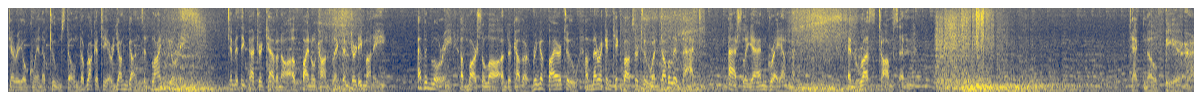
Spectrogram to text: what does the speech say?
Terry O'Quinn of Tombstone, The Rocketeer, Young Guns, and Blind Fury. Timothy Patrick Cavanaugh of Final Conflict and Dirty Money. Evan Lurie of Martial Law Undercover, Ring of Fire 2, American Kickboxer 2, and Double Impact. Ashley Ann Graham. And Russ Thompson. Techno Fear.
